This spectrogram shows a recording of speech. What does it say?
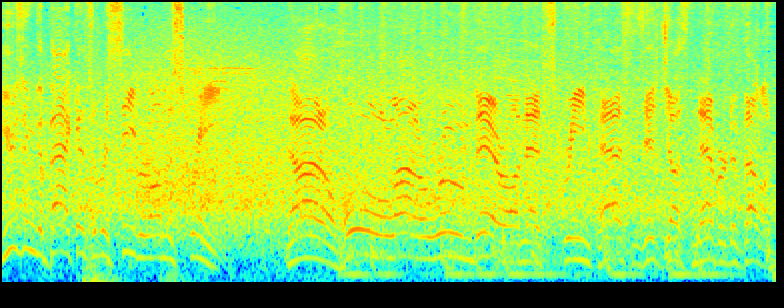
Using the back as a receiver on the screen. Not a whole lot of room there on that screen pass as it just never developed.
